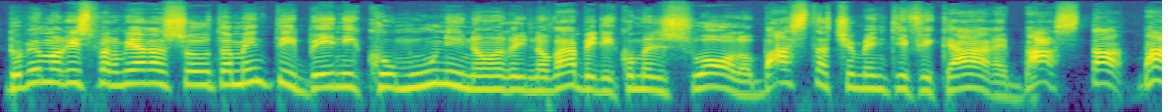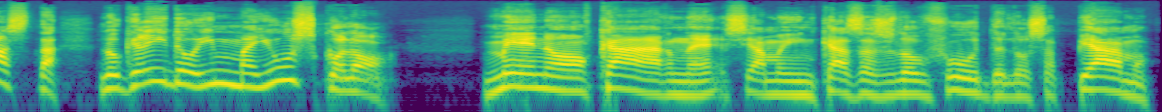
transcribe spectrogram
dobbiamo risparmiare assolutamente i beni comuni non rinnovabili come il suolo, basta cementificare, basta, basta, lo grido in maiuscolo. Meno carne, siamo in casa slow food, lo sappiamo,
